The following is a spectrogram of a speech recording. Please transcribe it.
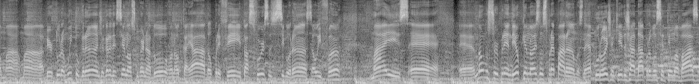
uma, uma, abertura muito grande, agradecer ao nosso governador, Ronaldo Caiado, ao prefeito, às forças de segurança, ao IFAM, mas é, é, não nos surpreendeu porque nós nos preparamos, né? Por hoje aqui já dá para você ter uma base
